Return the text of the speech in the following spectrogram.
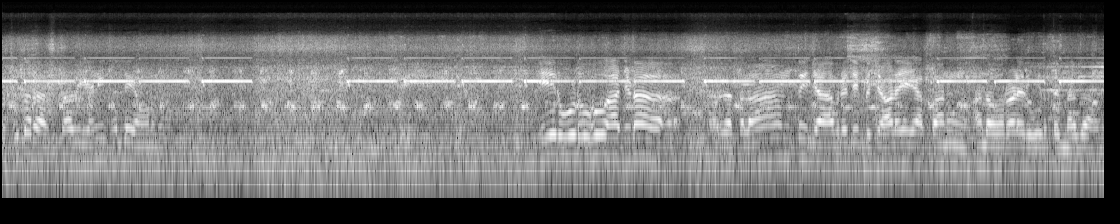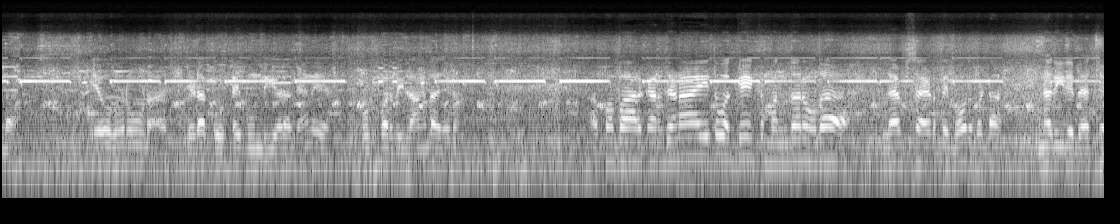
ਉੱਥੇ ਤਾਂ ਰਸਤਾ ਵੀ ਹੈ ਨਹੀਂ ਥੱਲੇ ਆਉਣ ਦਾ। ਇਹ ਰੋਡ ਉਹ ਆ ਜਿਹੜਾ ਰਤਲਾਮ ਤੇ ਜਾਵਰੇ ਦੇ ਵਿਚਾਲੇ ਆਪਾਂ ਨੂੰ ਅੰਦੌਰ ਵਾਲੇ ਰੋਡ ਤੇ ਮਿਲਦਾ ਹੁੰਦਾ। ਇਹ ਉਹ ਰੋਡ ਆ ਜਿਹੜਾ ਕੋਟੇ ਪੁੰਡੀ ਵਾਲਾ ਕਹਿੰਦੇ ਆ, ਉੱਪਰ ਦੀ ਲੰਘਦਾ ਜਿਹੜਾ। ਆਪਾਂ ਪਾਰ ਕਰ ਜਾਣਾ, ਇਹ ਤੋਂ ਅੱਗੇ ਇੱਕ ਮੰਦਿਰ ਆਉਂਦਾ ਲੈਫਟ ਸਾਈਡ ਤੇ ਬਹੁਤ ਵੱਡਾ, ਨਦੀ ਦੇ ਵਿੱਚ।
